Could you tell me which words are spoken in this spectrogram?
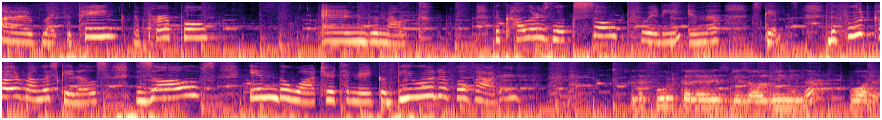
I like the pink, the purple, and the mouth. The colors look so pretty in the Skittles. The food color from the Skittles dissolves in the water to make a beautiful pattern. So the food color is dissolving in the water.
